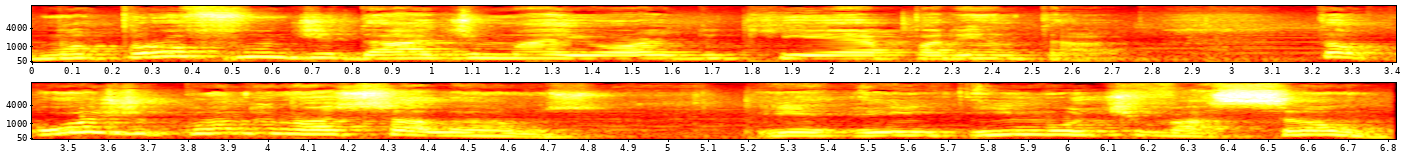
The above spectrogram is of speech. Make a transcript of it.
uma profundidade maior do que é aparentado. Então, hoje, quando nós falamos em, em, em motivação,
